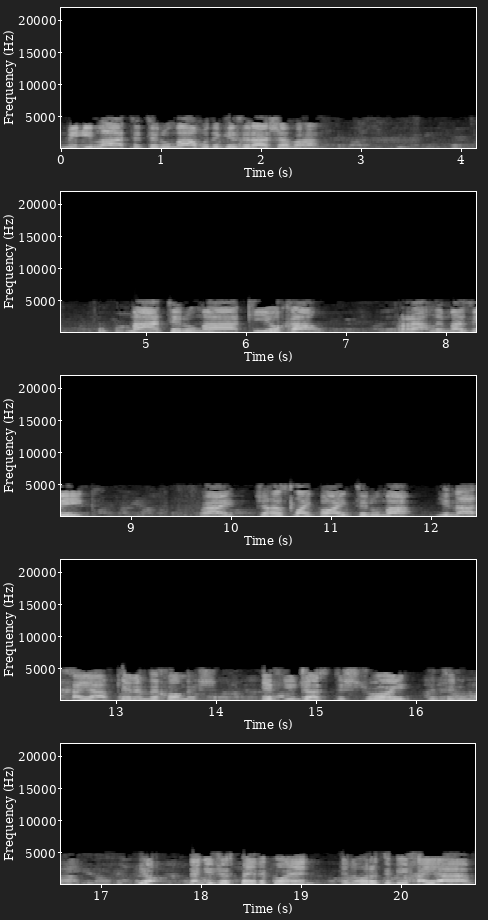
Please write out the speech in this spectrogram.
me'ilah to teruma with the gezerah shava. Ma teruma ki yochal prat lemazik. Right, just like by teruma, you're not chayav kerem v'chomesh. If you just destroy the teruma, then you just pay the kohen. In order to be chayav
